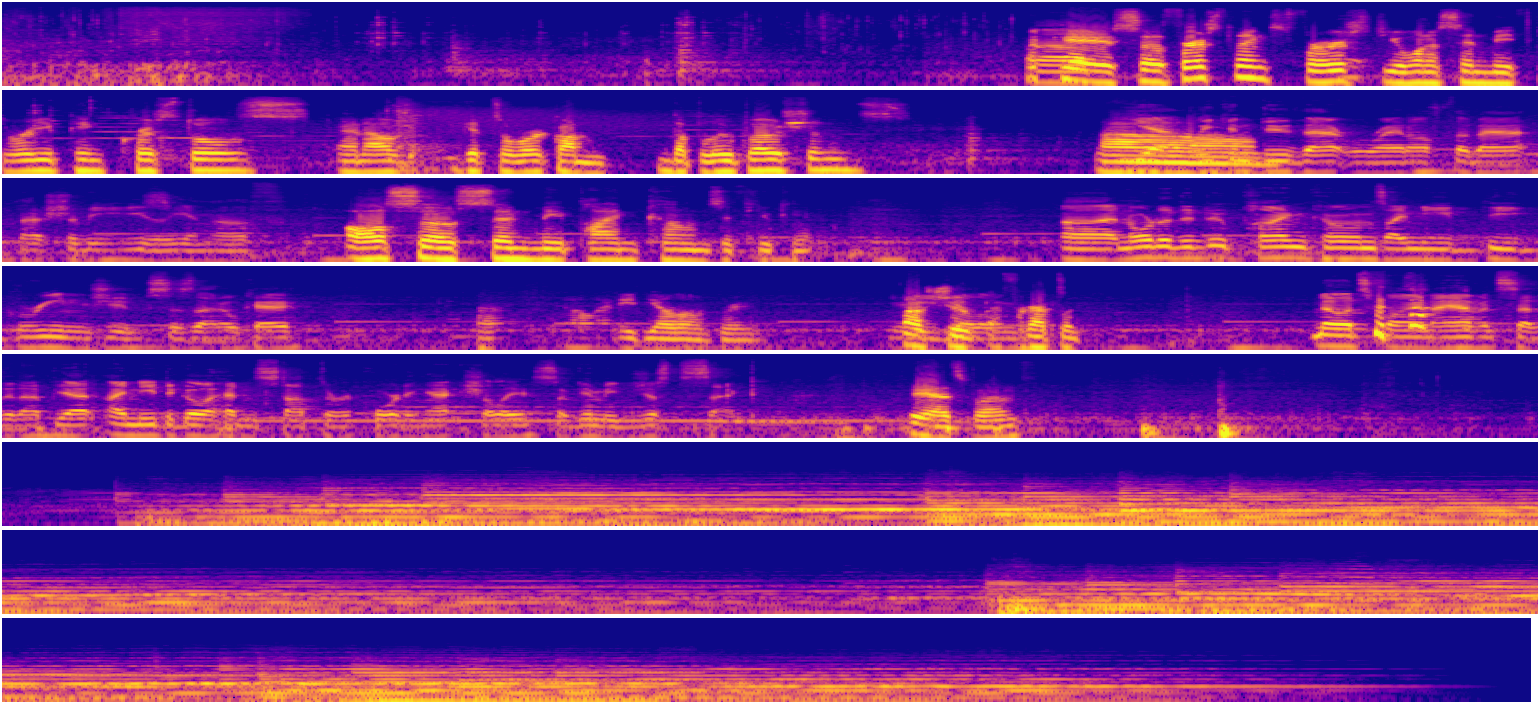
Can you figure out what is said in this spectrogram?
Uh, Okay, so first things first, you want to send me three pink crystals, and I'll get to work on the blue potions. Yeah, we can Um, do that right off the bat. That should be easy enough. Also, send me pine cones if you can. Uh, in order to do pine cones, I need the green juice. Is that okay? Uh, no, I need yellow and green. You're Oh shoot, I forgot to. No, it's fine. I haven't set it up yet. I need to go ahead and stop the recording actually, so give me just a sec. Yeah, it's fine.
